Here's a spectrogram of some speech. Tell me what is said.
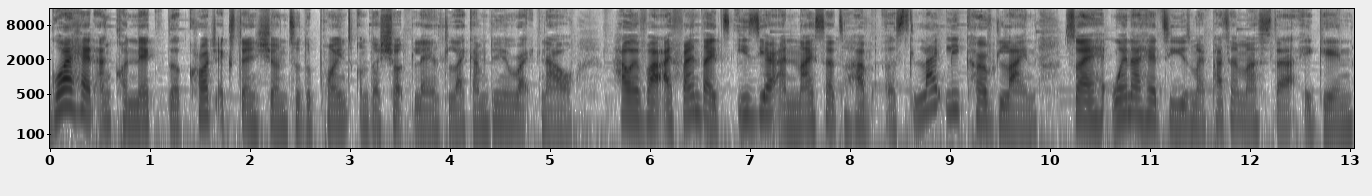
go ahead and connect the crotch extension to the point on the short length like I'm doing right now. However, I find that it's easier and nicer to have a slightly curved line. So I went ahead to use my pattern master again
